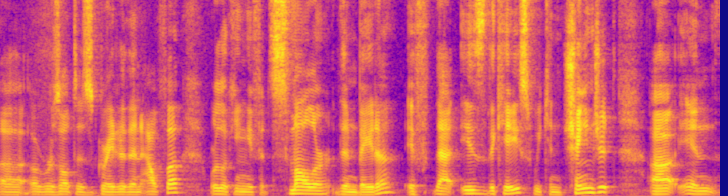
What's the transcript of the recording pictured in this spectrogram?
uh, a result is greater than alpha, we're looking if it's smaller than beta. If that is the case, we can change it. Uh, and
